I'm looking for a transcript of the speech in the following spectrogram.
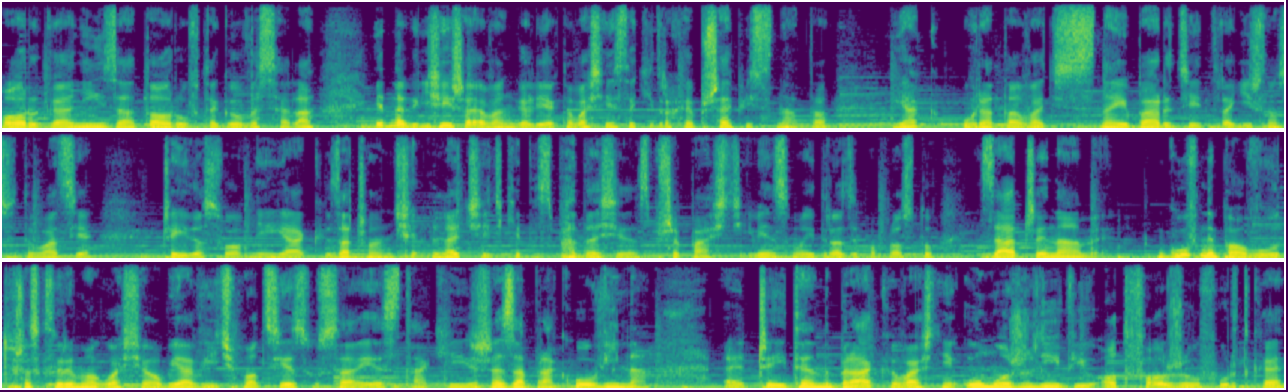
organizatorów tego wesela. Jednak dzisiejsza Ewangelia to właśnie jest taki trochę przepis na to, jak uratować z najbardziej tragiczną sytuację, czyli dosłownie jak zacząć lecieć, kiedy spada się z przepaści. Więc moi drodzy, po prostu zaczynamy. Główny powód, przez który mogła się objawić moc Jezusa, jest taki, że zabrakło wina. E, czyli ten brak właśnie umożliwił, otworzył furtkę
